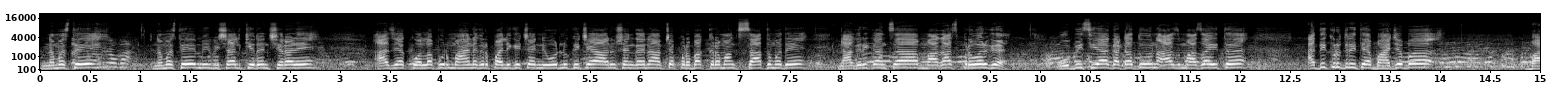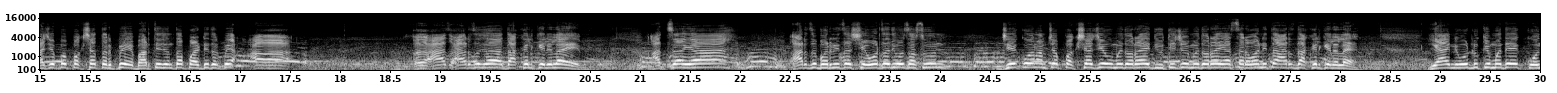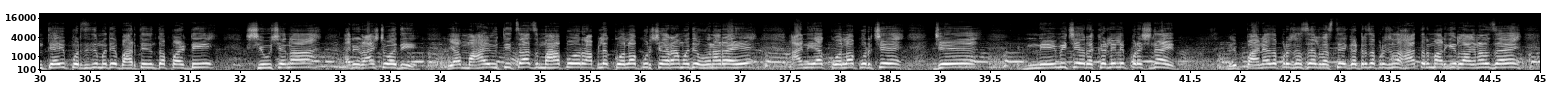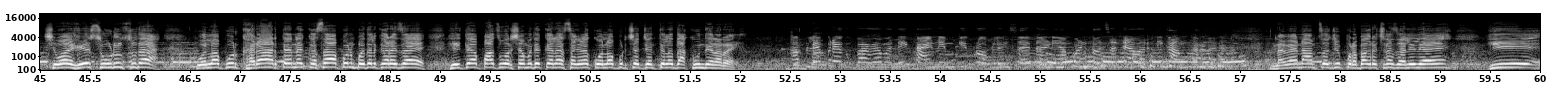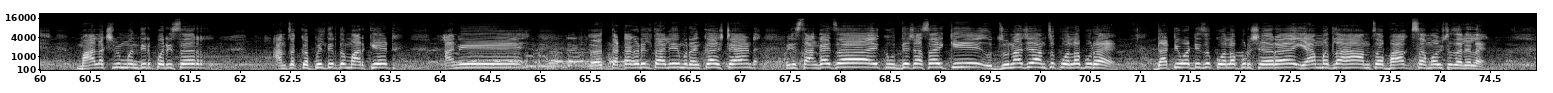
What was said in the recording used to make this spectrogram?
नमस्ते. नमस्ते मी विशाल किरण शिराळे. आज या कोल्हापूर महानगरपालिकेच्या निवडणुकीच्या अनुषंगानं आमच्या प्रभाग क्रमांक सातमध्ये नागरिकांचा मागास प्रवर्ग ओ बी सी या गटातून आज माझा इथं अधिकृतरित्या भाजप भाजप पक्षातर्फे भारतीय जनता पार्टीतर्फे आज अर्ज दाखल केलेला आहे. आजचा या अर्ज भरणीचा शेवटचा दिवस असून जे कोण आमच्या पक्षाचे उमेदवार आहेत युतीचे उमेदवार आहे या सर्वांनी तर अर्ज दाखल केलेला आहे. या निवडणुकीमध्ये कोणत्याही परिस्थितीमध्ये भारतीय जनता पार्टी शिवसेना आणि राष्ट्रवादी या महायुतीचाच महापौर आपल्या कोल्हापूर शहरामध्ये होणार आहे. आणि या कोल्हापूरचे जे नेहमीचे रखडलेले प्रश्न आहेत म्हणजे पाण्याचा प्रश्न असेल रस्ते गटरचा प्रश्न हा तर मार्गी लागणारच आहे. शिवाय हे सोडून सुद्धा कोल्हापूर खऱ्या अर्थानं कसा आपण बदल करायचा आहे हे त्या पाच वर्षामध्ये कला सगळ्या कोल्हापूरच्या जनतेला दाखवून देणार आहे. आपल्या प्रभागामध्ये काय नेमकी प्रॉब्लेम्स आहेत आणि आपण कसं त्यावरती काम करणार आहोत? नव्यानं आमचं जे प्रभाग रचना झालेली आहे ही महालक्ष्मी मंदिर परिसर आमचं कपिलतीर्थ मार्केट आणि तटाकडील तालीम रंका स्टँड म्हणजे सांगायचा एक उद्देश असा आहे की जुना जे आमचं कोल्हापूर आहे दाटीवाटीचं कोल्हापूर शहर आहे यामधला हा आमचा भाग समाविष्ट झालेला आहे.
